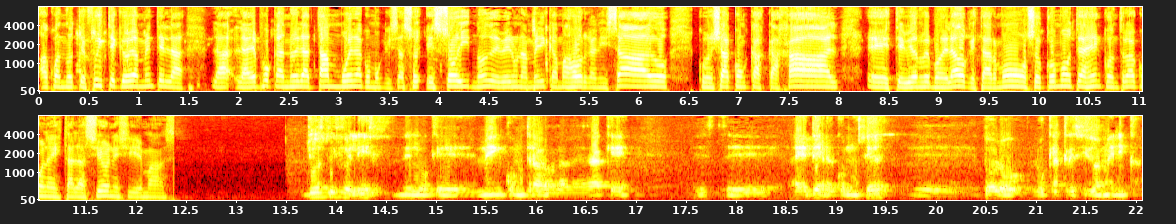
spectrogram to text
a cuando te fuiste, que obviamente la, época no era tan buena como quizás es hoy, ¿no? De ver una América más organizado, con ya con Cascajal, este, bien remodelado, que está hermoso. ¿Cómo te has encontrado con las instalaciones y demás? Yo estoy feliz de lo que me he encontrado. La verdad que este, hay de reconocer eh, todo lo que ha crecido América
